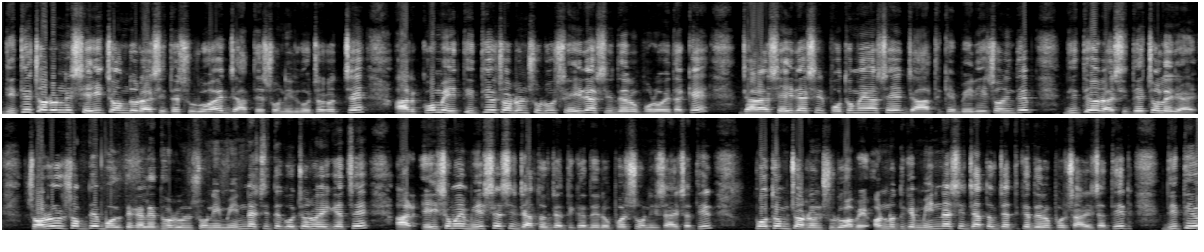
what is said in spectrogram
দ্বিতীয় চরণে সেই চন্দ্র রাশিতে শুরু হয়, যাতে শনির গোচর হচ্ছে। আর কমেই তৃতীয় চরণ শুরু সেই রাশিদের উপর হয়ে থাকে। যারা সেই রাশির প্রথমে আসে, যা থেকে বেরিয়ে শনিদেব দ্বিতীয় রাশিতে চলে যায়। সরল শব্দে বলতে গেলে ধরুন শনি মীন রাশিতে গোচর হয়ে গেছে। আর এই সময় মেষ রাশির জাতক জাতিকাদের ওপর শনি সাড়ে সাথীর প্রথম চরণ শুরু হবে। অন্যদিকে মীন রাশির জাতক জাতিকাদের ওপর সাড়ে সাথীর দ্বিতীয়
